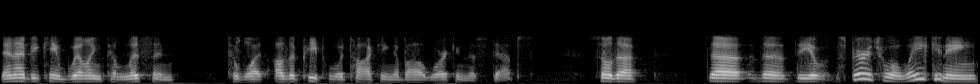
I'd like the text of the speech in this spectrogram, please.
then I became willing to listen to what other people were talking about working the steps. So the the the the spiritual awakening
